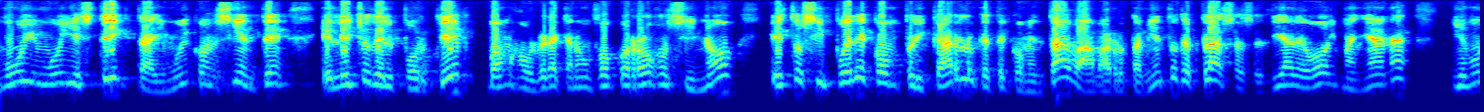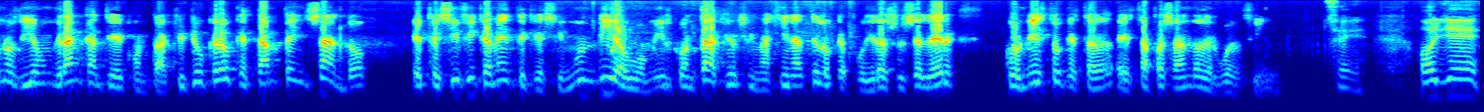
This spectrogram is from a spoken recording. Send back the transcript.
muy, muy estricta y muy consciente el hecho del por qué vamos a volver a tener un foco rojo, si no, esto sí puede complicar lo que te comentaba, abarrotamientos de plazas el día de hoy, mañana y en unos días un gran cantidad de contagios. Yo creo que están pensando específicamente que si en un día hubo mil contagios, imagínate lo que pudiera suceder con esto que está, está pasando del buen fin. Sí. Oye,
